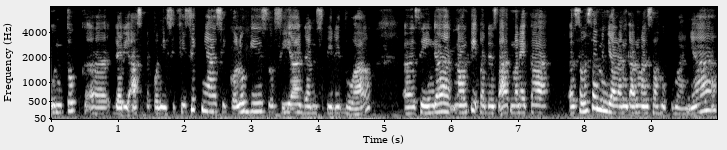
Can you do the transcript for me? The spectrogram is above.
untuk uh, dari aspek kondisi fisiknya, psikologis, sosial dan spiritual uh, sehingga nanti pada saat mereka uh, selesai menjalankan masa hukumannya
